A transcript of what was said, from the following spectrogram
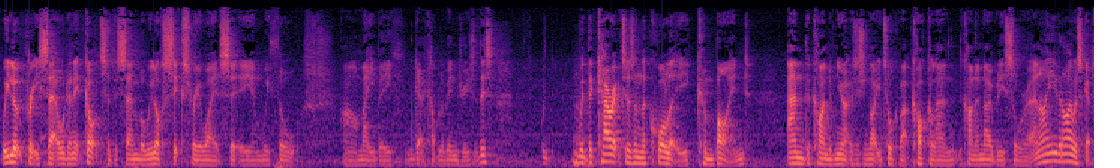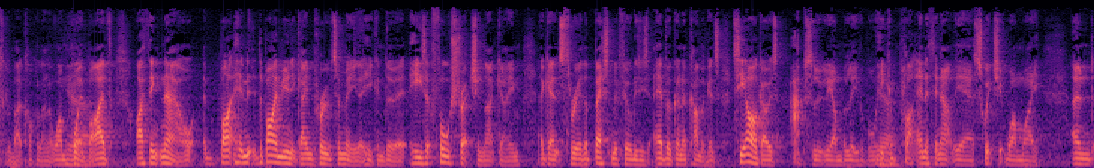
We looked pretty settled, and it got to December. We lost six three away at City, and we thought oh, maybe we'll get a couple of injuries. This with- the characters and the quality combined, and the kind of new acquisitions like you talk about Coquelin, kind of nobody saw it, and I even I was sceptical about Coquelin at one point, but I've I think now by him, the Bayern Munich game proved to me that he can do it. He's at full stretch in that game against three of the best midfielders he's ever going to come against. Thiago is absolutely unbelievable. He can pluck anything out of the air, switch it one way, and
